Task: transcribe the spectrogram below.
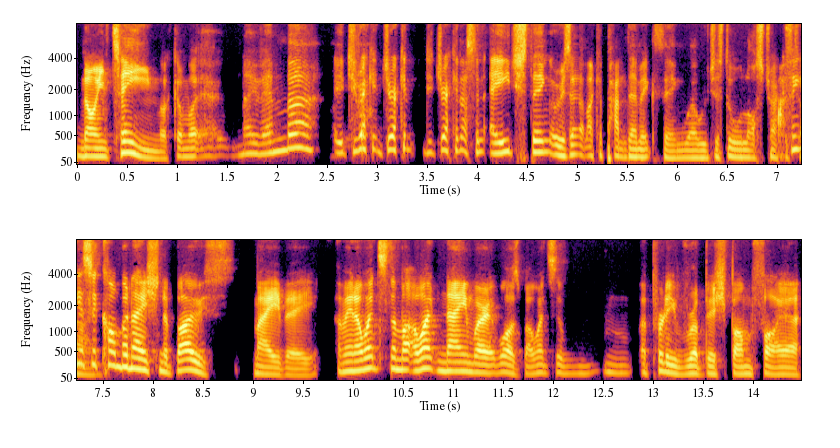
19 like i'm like uh, november? Do you reckon do you reckon do you reckon that's an age thing or is that like a pandemic thing where we've just all lost track i think time? it's a combination of both maybe. I mean i went to the i won't name where it was but i went to a pretty rubbish bonfire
